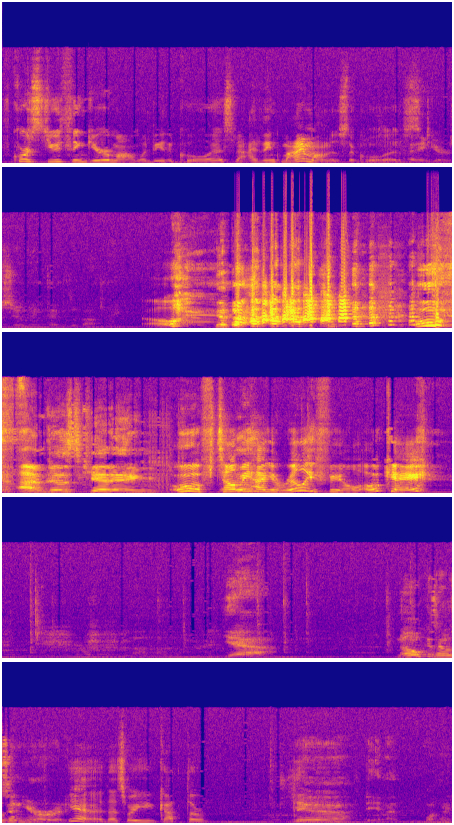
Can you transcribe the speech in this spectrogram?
of course you think your mom would be the coolest. I think my mom is the coolest. I think you're assuming things about me. Oh. Oof. I'm just kidding. Oof. Tell me how you really feel. Okay. Yeah. No, because I was in here already. Yeah, that's where you got the. thing. Yeah. Damn it. What am I doing?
